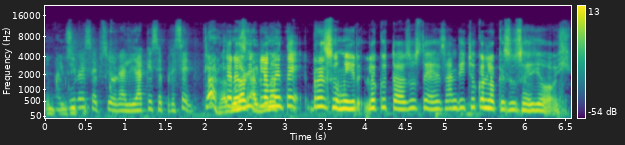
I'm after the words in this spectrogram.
En alguna excepcionalidad que se presente. Claro, Quiero simplemente resumir lo que todos ustedes han dicho con lo que sucedió hoy,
